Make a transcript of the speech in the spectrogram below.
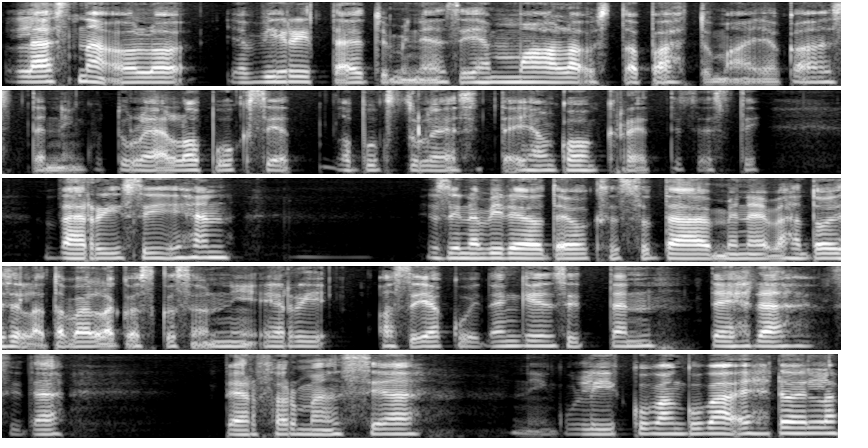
läsnäolo ja virittäytyminen siihen maalaustapahtumaan, joka on sitten niin kuin tulee lopuksi, että lopuksi tulee sitten ihan konkreettisesti väri siihen. Ja siinä videoteoksessa tämä menee vähän toisella tavalla, koska se on niin eri asia kuitenkin sitten tehdä sitä performanssia niin kuin liikkuvan kuvan ehdoilla.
